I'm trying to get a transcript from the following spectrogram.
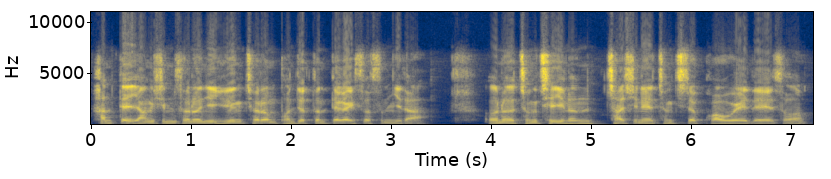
한때 양심선언이 유행처럼 번졌던 때가 있었습니다. 어느 정치인은 자신의 정치적 과오에 대해서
